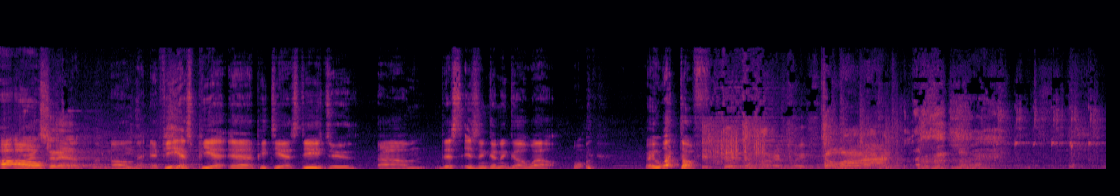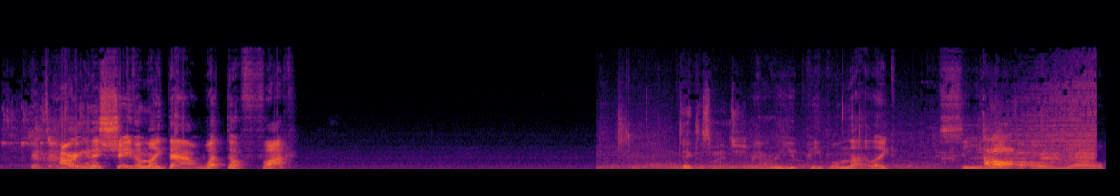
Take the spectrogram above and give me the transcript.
Uh-oh. right, sit down. Oh, man. if he has P- uh, PTSD, dude, um, this isn't gonna go well. Wait, what the? F- Come on. How are you gonna shave him like that? What the fuck? Take this, Mitch. How are you people not like seeing? Oh, no.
